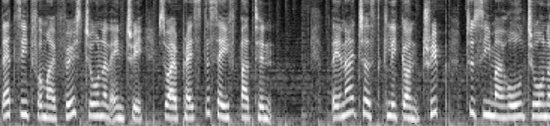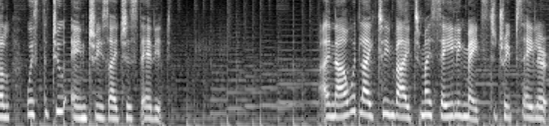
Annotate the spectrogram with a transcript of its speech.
That's it for my first journal entry, so I press the save button. Then I just click on trip to see my whole journal with the two entries I just added. I now would like to invite my sailing mates to TripSailor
